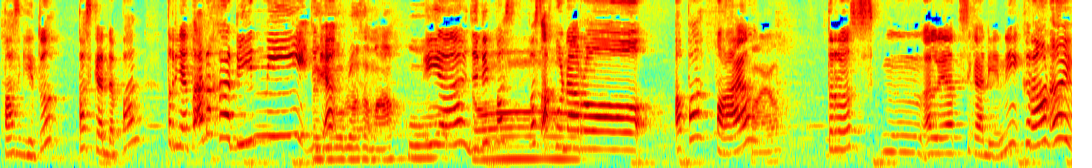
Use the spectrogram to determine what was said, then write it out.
pas gitu pas ke depan ternyata ada kak Dini Lagi jadi a- ngobrol sama aku. iya jadi pas pas aku naro apa file, File. terus mm, lihat si kak Dini kenaon eh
